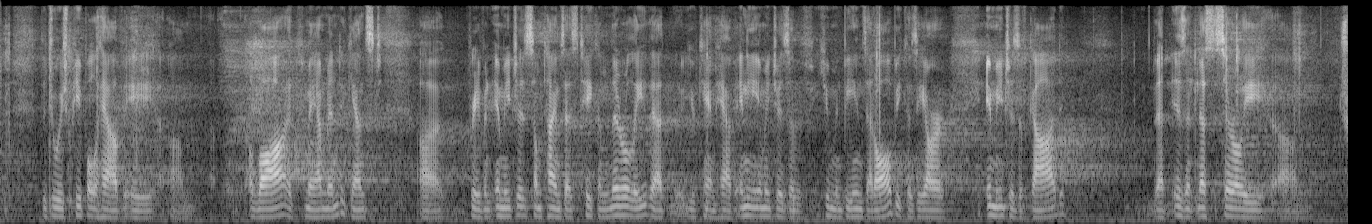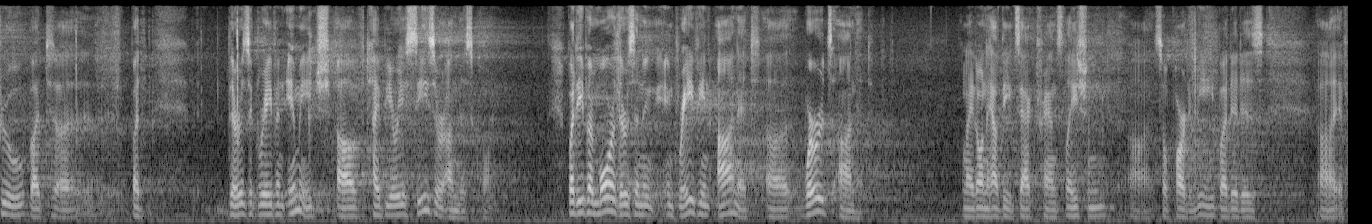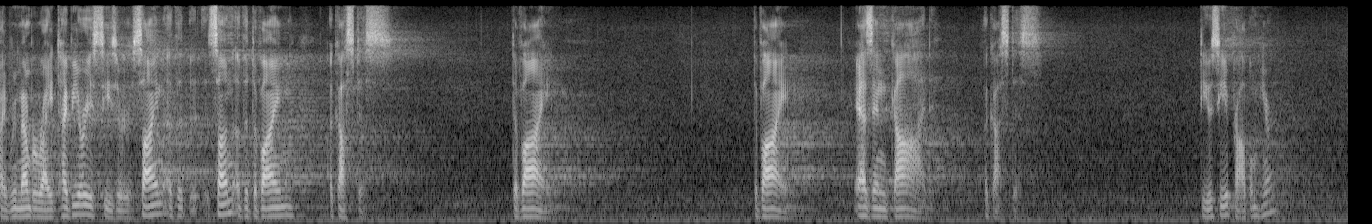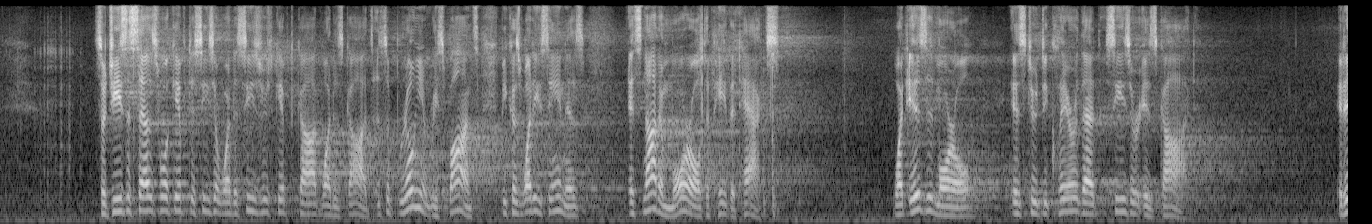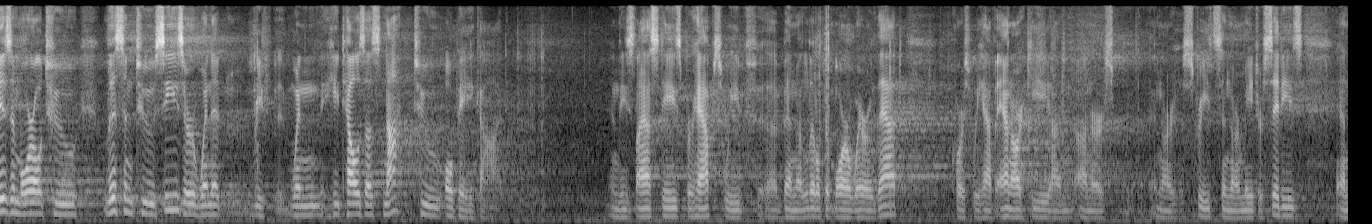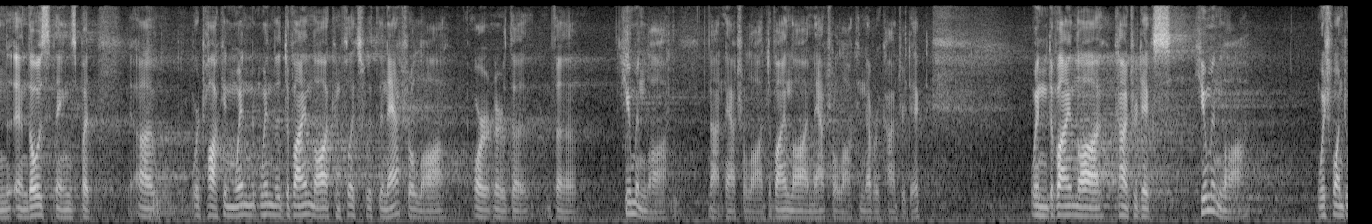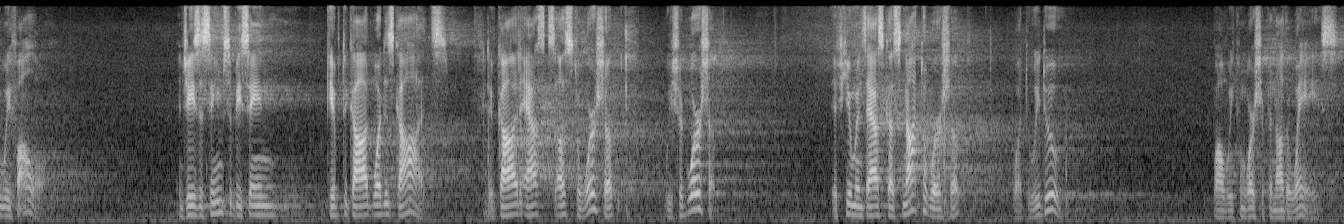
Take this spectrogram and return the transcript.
the Jewish people have a, um, a law, a commandment against uh, graven images. Sometimes that's taken literally, that you can't have any images of human beings at all because they are images of God. That isn't necessarily um, true, but, uh, but there is a graven image of Tiberius Caesar on this coin. But even more, there's an engraving on it, uh, words on it. And I don't have the exact translation, uh, so pardon me, but it is uh, if I remember right, Tiberius Caesar, of the, son of the divine Augustus. Divine. Divine, as in God, Augustus. Do you see a problem here? So Jesus says, Well, give to Caesar what is Caesar's, give to God what is God's. It's a brilliant response because what he's saying is it's not immoral to pay the tax. What is immoral is to declare that Caesar is God. It is immoral to listen to Caesar when, it, when he tells us not to obey God. In these last days, perhaps we've uh, been a little bit more aware of that. Of course, we have anarchy on, on our, in our streets in our major cities and, and those things, but uh, we're talking when, when the divine law conflicts with the natural law or, or the, the human law, not natural law. Divine law and natural law can never contradict. When divine law contradicts human law, which one do we follow? And Jesus seems to be saying, give to God what is God's. If God asks us to worship, we should worship. If humans ask us not to worship, what do we do? Well, we can worship in other ways.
